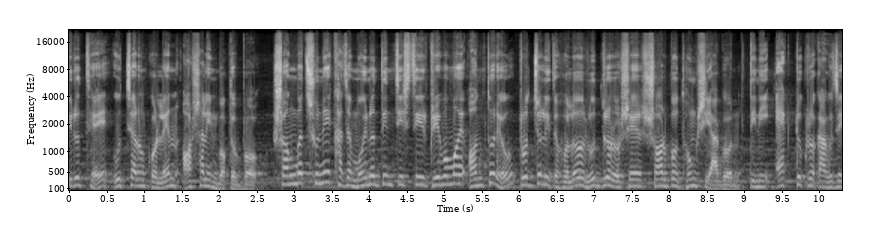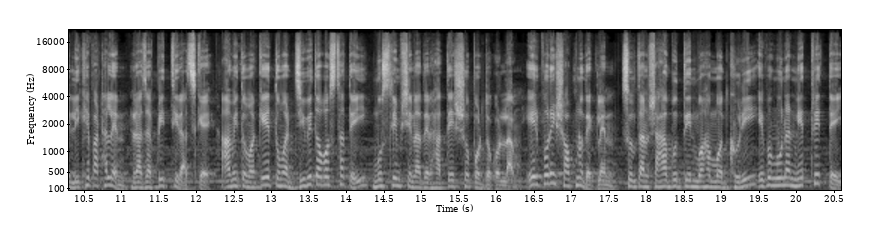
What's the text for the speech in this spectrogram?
বিরুদ্ধে উচ্চারণ করলেন অশালীন বক্তব্য। সংবাদ শুনে খাজা মঈনুদ্দিন চিস্তির প্রেমময় অন্তরেও প্রজ্বলিত হল রুদ্ররোষের সর্বধ্বংসী আগুন। তিনি এক টুকরো কাগজে লিখে পাঠালেন, রাজা পৃথ্বীরাজকে, আমি তোমাকে তোমার জীবিত অবস্থাতেই মুসলিম সেনাদের হাতে সোপর্দ করলাম। এরপরেই স্বপ্ন দেখলেন, সুলতান শাহাবুদ্দিন মোহাম্মদ ঘুরি এবং উনার নেতৃত্বেই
